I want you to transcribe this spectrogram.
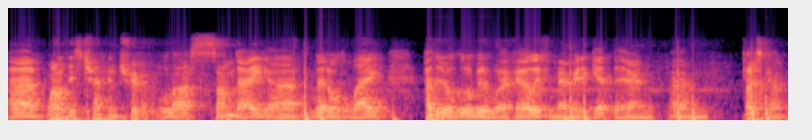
uh, won at this track and trip last Sunday, uh, led all the way. Had to do a little bit of work early from memory to get there, and um, I just can't.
